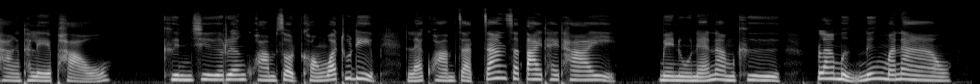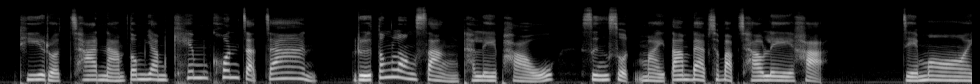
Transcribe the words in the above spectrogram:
ทางทะเลเผา ขึ้นชื่อเรื่องความสดของวัตถุดิบ และความจัดจ้านสไตล์ไทยๆ เมนูแนะนำคือ ปลาหมึกนึ่งมะนาว ที่รสชาติน้ำต้มยำเข้มข้นจัดจ้าน หรือต้องลองสั่งทะเลเผา ซึ่งสดใหม่ตามแบบฉบับชาวเลค่ะ เจมอย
